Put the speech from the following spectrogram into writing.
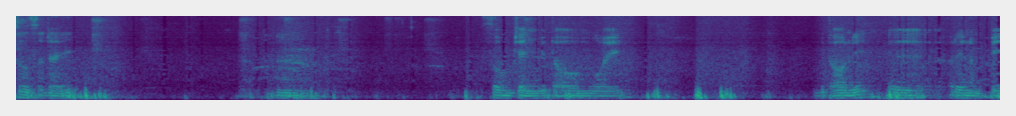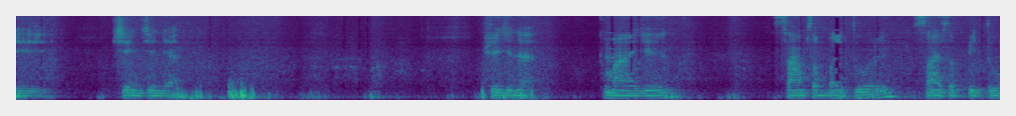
សួស្តីអឺសូមចេញវីដេអូមួយវីដេអូនេះគឺរៀនអំពីព្យាញ្ជនៈព្យាញ្ជនៈខ្មែរយើង33តួឬ42តួ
